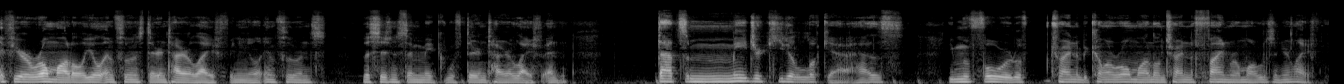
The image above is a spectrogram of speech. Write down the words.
if you're a role model, you'll influence their entire life and you'll influence decisions they make with their entire life and that's a major key to look at as you move forward with trying to become a role model and trying to find role models in your life.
